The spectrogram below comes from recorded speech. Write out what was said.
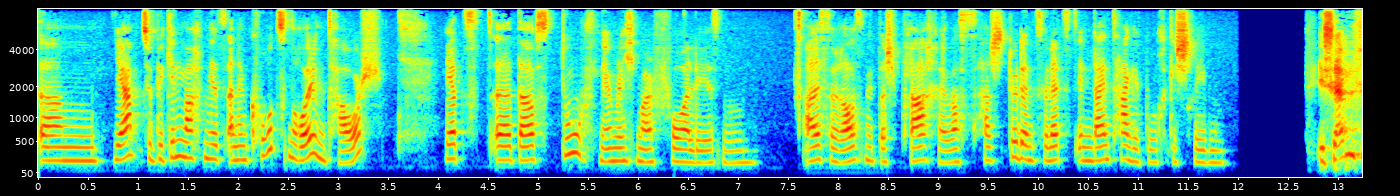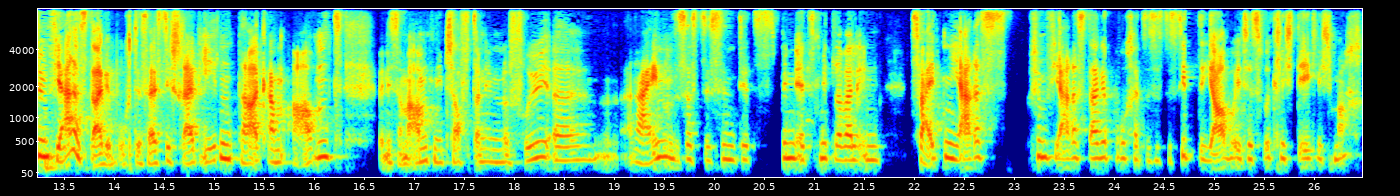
ähm, ja, zu Beginn machen wir jetzt einen kurzen Rollentausch. Jetzt äh, darfst du nämlich mal vorlesen. Also raus mit der Sprache. Was hast du denn zuletzt in dein Tagebuch geschrieben? Ich schreibe ein Fünfjahrestagebuch. Das heißt, ich schreibe jeden Tag am Abend, wenn ich es am Abend nicht schaffe, dann in der Früh äh, rein. Und das heißt, ich jetzt, bin jetzt mittlerweile im zweiten Jahres, Fünfjahrestagebuch. Also das ist das siebte Jahr, wo ich das wirklich täglich mache.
